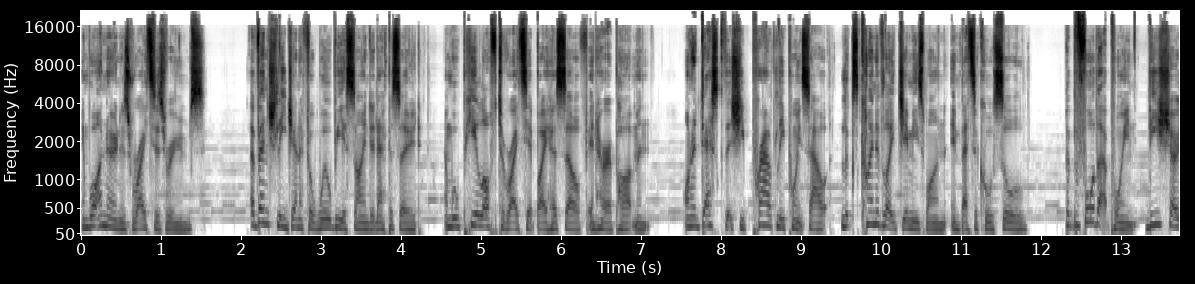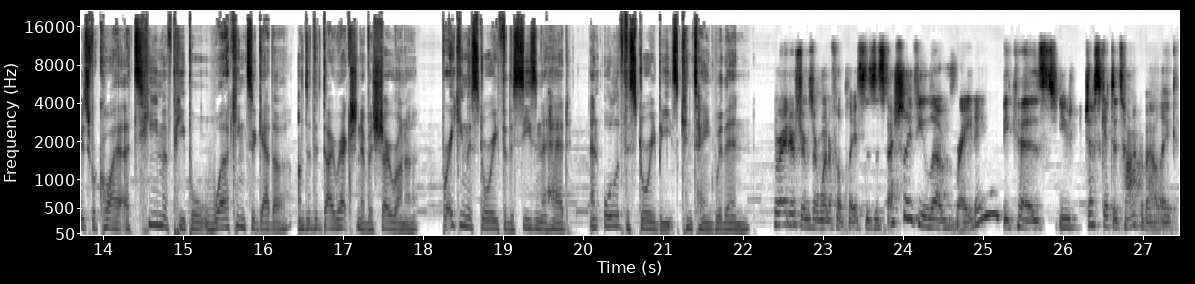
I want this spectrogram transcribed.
in what are known as writers' rooms. Eventually, Gennifer will be assigned an episode and will peel off to write it by herself in her apartment, on a desk that she proudly points out looks kind of like Jimmy's one in Better Call Saul. But before that point, these shows require a team of people working together under the direction of a showrunner, breaking the story for the season ahead and all of the story beats contained within. Writers' rooms are wonderful places, especially if you love writing, because you just get to talk about like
